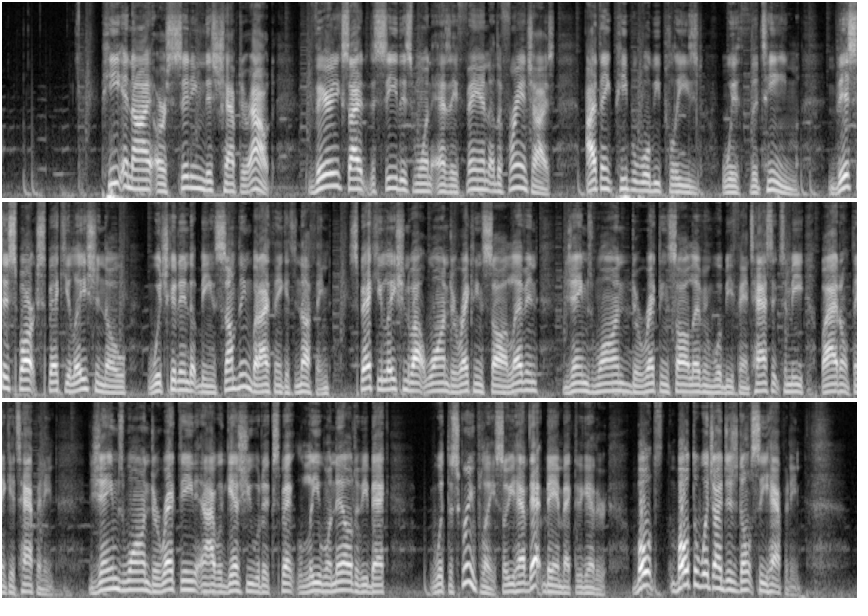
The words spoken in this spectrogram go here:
Pete and I are sitting this chapter out. Very excited to see this one as a fan of the franchise. I think people will be pleased with the team. This has sparked speculation though, which could end up being something, but I think it's nothing. Speculation about Wan directing Saw 11. James Wan directing Saw 11 would be fantastic to me, but I don't think it's happening. James Wan directing, and I would guess you would expect Leigh Whannell to be back with the screenplay. So you have that band back together. Both both of which I just don't see happening.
